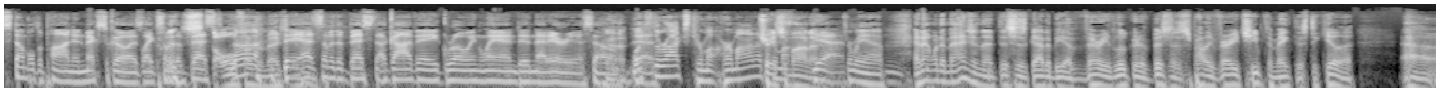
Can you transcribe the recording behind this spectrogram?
stumbled upon in Mexico is like some of the best. stole from the Mexicans. They had some of the best agave growing land in that area. So What's yeah. the rocks? Terma- Hermana? Trace Terma- Amana. Yeah. Terma- yeah. And I would imagine that this has got to be a very lucrative business. It's probably very cheap to make this tequila. Uh,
